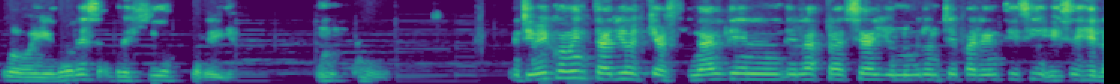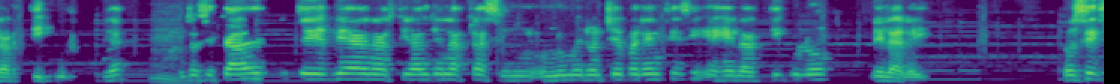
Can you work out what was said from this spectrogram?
proveedores regidos por ella. El primer comentario es que al final del- de la frase hay un número entre paréntesis, ese es el artículo. ¿ya? Mm. Entonces, cada vez que ustedes vean al final de la frase un, un número entre paréntesis, es el artículo de la ley. Entonces,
